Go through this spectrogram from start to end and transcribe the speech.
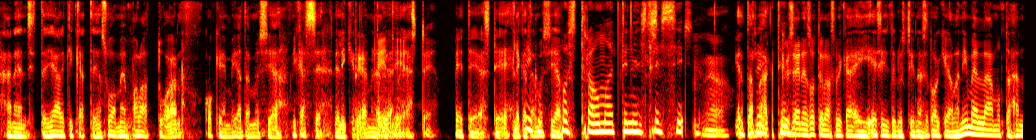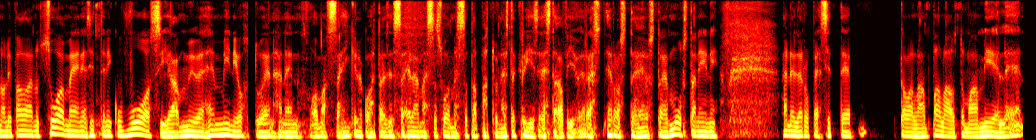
hänen sitten jälkikäteen Suomeen palattuaan kokemia tämmöisiä, mikä se nelikirjaiminen? PTSD. PTSD, eli niin tämmöisiä... Posttraumaattinen stressi. Ja tämä reaktio. kyseinen sotilas, mikä ei esiintynyt siinä sit oikealla nimellään, mutta hän oli palannut Suomeen ja sitten niin kuin vuosia myöhemmin johtuen hänen omassa henkilökohtaisessa elämässä Suomessa tapahtuneista kriiseistä, avioerosta ja jostain muusta, niin, niin hänelle rupesi sitten tavallaan palautumaan mieleen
